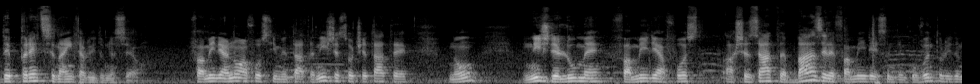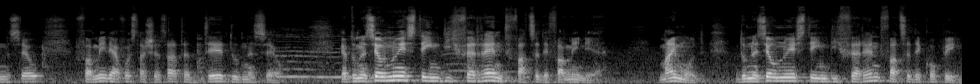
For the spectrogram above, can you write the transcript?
de preț înaintea lui Dumnezeu. Familia nu a fost inventată nici de societate, nu? Nici de lume. Familia a fost așezată, bazele familiei sunt în cuvântul lui Dumnezeu, familia a fost așezată de Dumnezeu. Iar Dumnezeu nu este indiferent față de familie. Mai mult, Dumnezeu nu este indiferent față de copii.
